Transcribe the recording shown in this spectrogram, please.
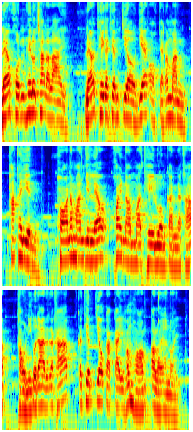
แล้วคนให้รสชาติละลายแล้วเทกระเทียมเจียวแยกออกจากน้ำมัน พักให้เย็น พอน้ำมันเย็นแล้วค่อยนำมาเทรวมกันนะครับ เท่านี้ก็ได้แล้วนะครับ กระเทียมเจียวกับไก่หอมๆอร่อยๆ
